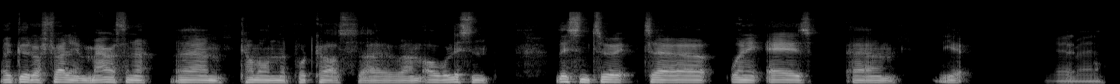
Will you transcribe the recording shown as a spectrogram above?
a good Australian marathoner um, come on the podcast. So um, I will listen listen to it uh, when it airs. Um, yeah, Yeah, man.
